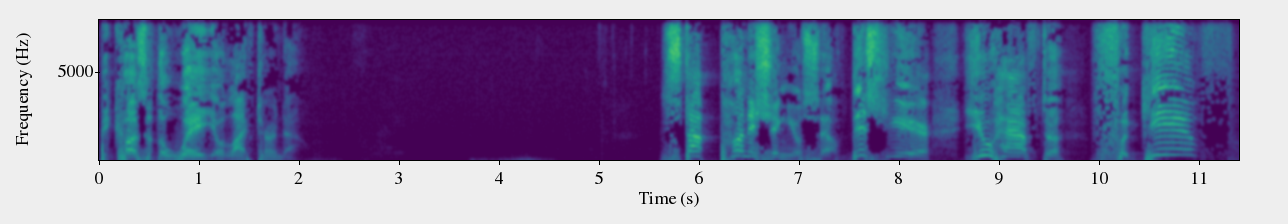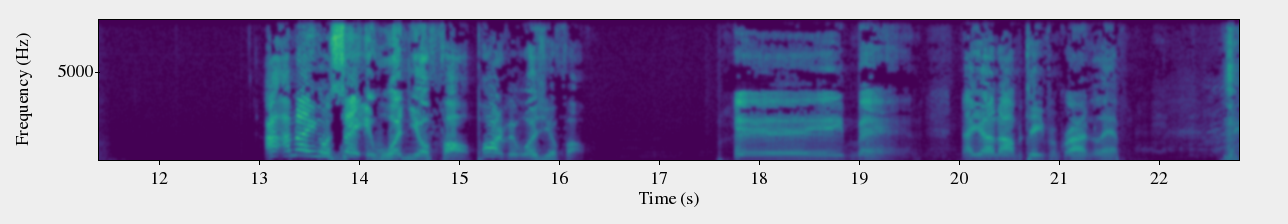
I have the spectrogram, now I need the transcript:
Because of the way your life turned out. Stop punishing yourself. This year, you have to forgive I, am not even going to say it wasn't your fault. Part of it was your fault. Amen. Now, y'all know I'm going to you from crying and laughing.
